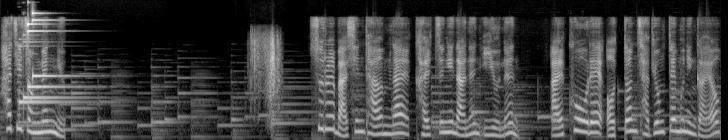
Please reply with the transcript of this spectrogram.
하지정맥류 술을 마신 다음 날 갈증이 나는 이유는 알코올의 어떤 작용 때문인가요?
